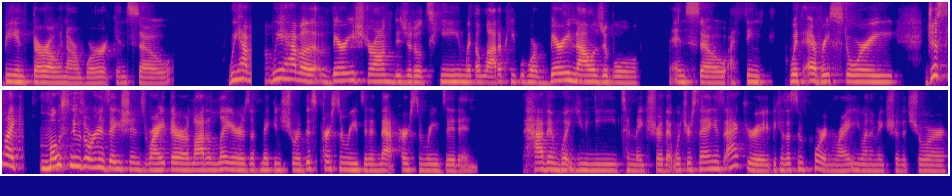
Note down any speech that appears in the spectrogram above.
being thorough in our work. And so we have we have a very strong digital team with a lot of people who are very knowledgeable. And so I think with every story. Just like most news organizations, right? There are a lot of layers of making sure this person reads it and that person reads it and having what you need to make sure that what you're saying is accurate because it's important, right? You want to make sure that you're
